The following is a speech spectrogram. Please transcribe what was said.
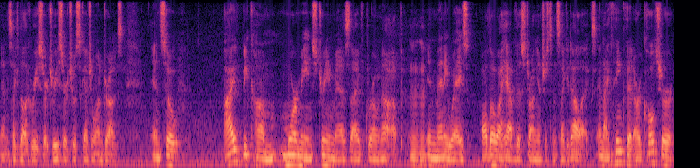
and psychedelic research, research with Schedule One drugs, and so I've become more mainstream as I've grown up Mm-hmm. in many ways, although I have this strong interest in psychedelics. And I think that our culture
